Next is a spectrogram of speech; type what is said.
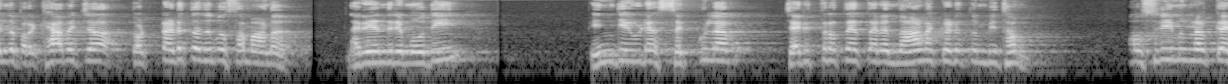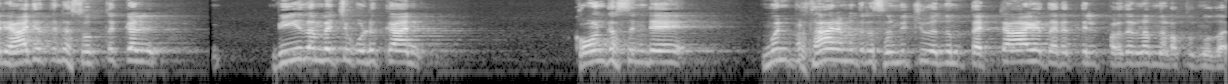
എന്ന് പ്രഖ്യാപിച്ച തൊട്ടടുത്ത ദിവസമാണ് നരേന്ദ്രമോദി ഇന്ത്യയുടെ സെക്കുലർ ചരിത്രത്തെ തന്നെ നാണക്കെടുത്തും വിധം മുസ്ലിമുകൾക്ക് രാജ്യത്തിന്റെ സ്വത്തുക്കൾ വീതം വെച്ച് കൊടുക്കാൻ കോൺഗ്രസിന്റെ മുൻ പ്രധാനമന്ത്രി ശ്രമിച്ചു എന്നും തെറ്റായ തരത്തിൽ പ്രചരണം നടത്തുന്നത്.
